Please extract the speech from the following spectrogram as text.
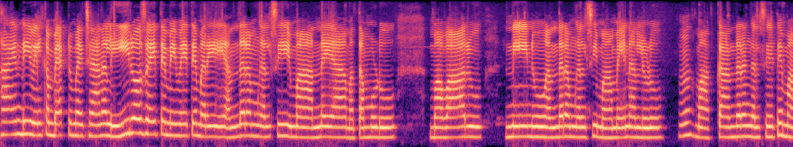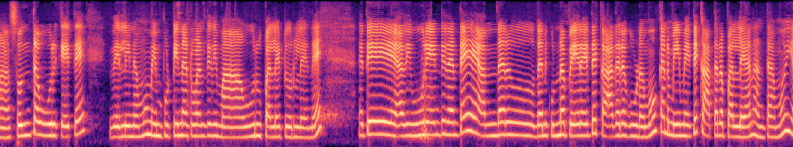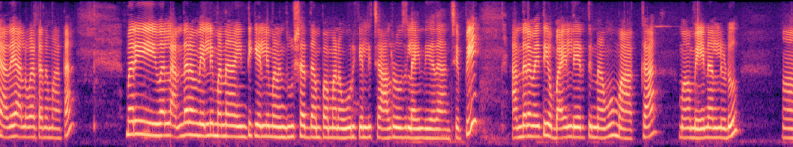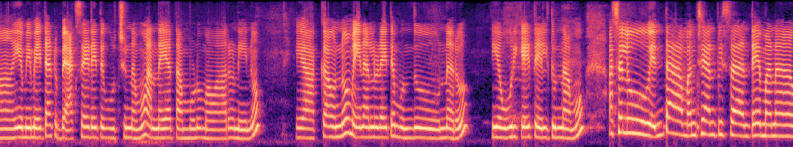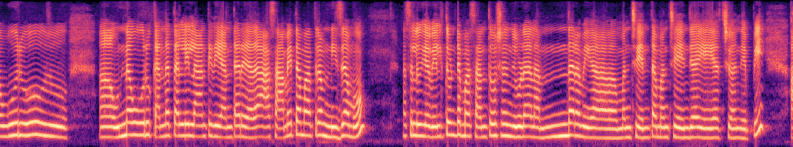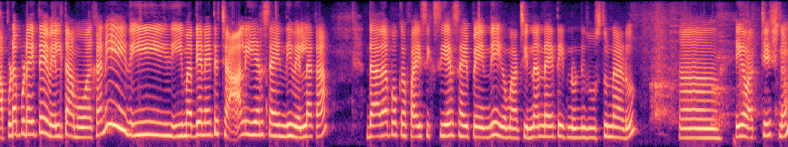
Hi అండి welcome back to my channel. ఈ రోజు అయితే మేమైతే మరి అందరం కలిసి మా అన్నయ్య మా తమ్ముడు మా వారు నేను అందరం కలిసి మా మేనల్లుడు మా అక్క అందరం కలిసి అయితే మా సొంత ఊరికైతే వెళ్ళినాము. మేము పుట్టినటువంటిది మా ఊరు పల్లెటూరులోనే. అయితే అది ఊరేంటిదంటే అందరూ దానికి ఉన్న పేరైతే కాదరగూడము కానీ మేమైతే కాతరపల్లె అని అంటాము. ఇక అదే అలవాటు అనమాట మరి వాళ్ళందరం వెళ్ళి మన ఇంటికి వెళ్ళి మనం చూసేద్దాంపా మన ఊరికి వెళ్ళి చాలా రోజులైంది కదా అని చెప్పి అందరం అయితే ఇక బయలుదేరుతున్నాము. మా అక్క మా మేనల్లుడు ఇక మేమైతే అటు బ్యాక్ సైడ్ అయితే కూర్చున్నాము. అన్నయ్య తమ్ముడు మా వారు నేను. ఇక అక్క ఉన్ను మేనల్లుడు అయితే ముందు ఉన్నారు. ఇక ఊరికైతే వెళ్తున్నాము. అసలు ఎంత మంచిగా అనిపిస్తుంది అంటే మన ఊరు ఉన్న ఊరు కన్న తల్లి లాంటిది అంటారు కదా ఆ సామెత మాత్రం నిజము. అసలు ఇక వెళ్తుంటే మా సంతోషం చూడాలి అందరం ఇక మంచి ఎంత మంచి ఎంజాయ్ చేయొచ్చు అని చెప్పి అప్పుడప్పుడైతే వెళ్తాము. కానీ ఈ ఈ మధ్యనైతే చాలా ఇయర్స్ అయింది వెళ్ళాక. దాదాపు ఒక ఫైవ్ సిక్స్ ఇయర్స్ అయిపోయింది. ఇక మా చిన్నన్న అయితే ఇటు నుండి చూస్తున్నాడు. ఇక వచ్చేసినాం.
